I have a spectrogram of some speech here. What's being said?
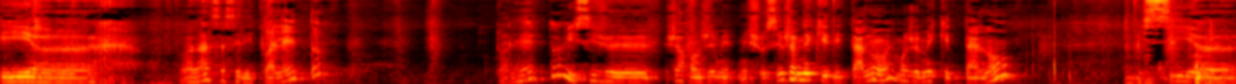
Et euh, voilà, ça c'est les toilettes. Toilettes. Ici, j'ai rangé mes, chaussures. Amené qu'il y des talons. Hein. Moi, je mets qu'il des talons. Ici, euh,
